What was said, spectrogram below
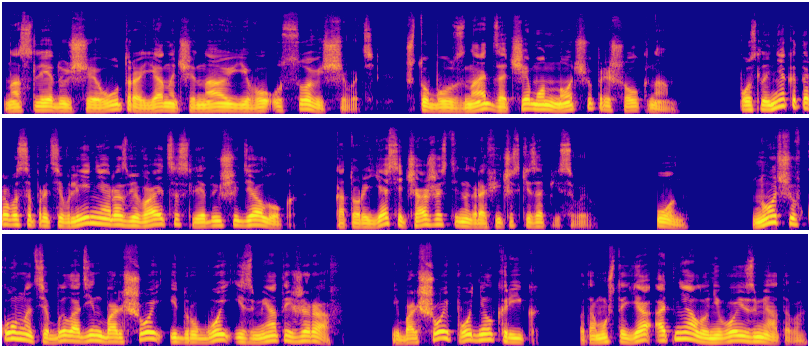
На следующее утро я начинаю его усовещивать, чтобы узнать, зачем он ночью пришел к нам. После некоторого сопротивления развивается следующий диалог, который я сейчас же стенографически записываю. Он. Ночью в комнате был один большой и другой измятый жираф. И большой поднял крик, потому что я отнял у него измятого.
